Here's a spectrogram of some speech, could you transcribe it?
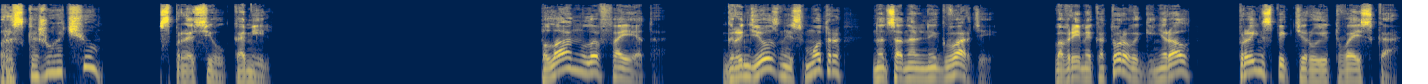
«Расскажу о чем?» — спросил Камиль. План Лафаэта. Грандиозный смотр Национальной гвардии, во время которого генерал проинспектирует войска.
